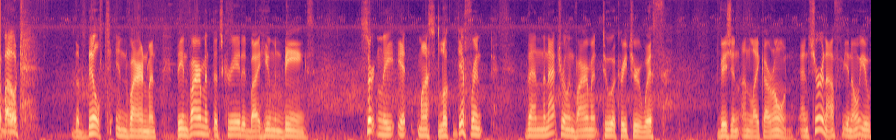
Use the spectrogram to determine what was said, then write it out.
about the built environment, the environment that's created by human beings? Certainly, it must look different than the natural environment to a creature with vision unlike our own. And sure enough, you know, you,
